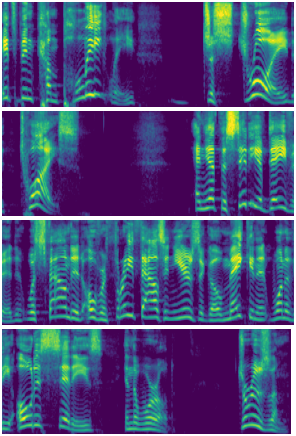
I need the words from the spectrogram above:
It's been completely destroyed twice. And yet, the city of David was founded over 3,000 years ago, making it one of the oldest cities in the world. Jerusalem,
